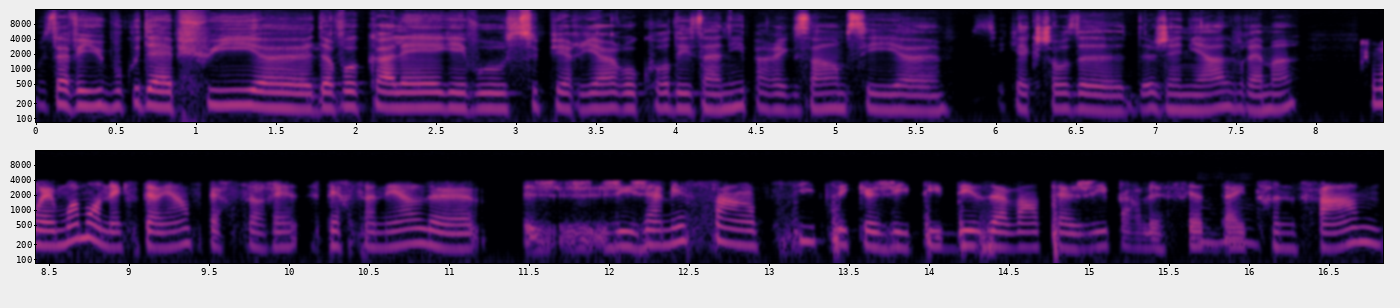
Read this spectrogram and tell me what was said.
vous avez eu beaucoup d'appui euh, de vos collègues et vos supérieurs au cours des années, par exemple. C'est euh, quelque chose de, génial, vraiment. Oui, moi, mon expérience personnelle, j'ai jamais senti que j'ai été désavantagée par le fait mm-hmm. d'être une femme.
